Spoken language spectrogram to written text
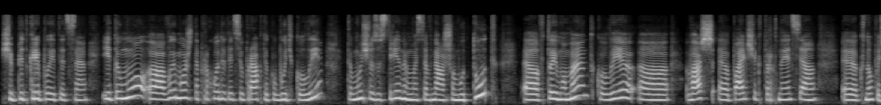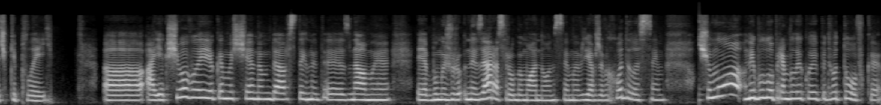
щоб підкріпити це. І тому ви можете проходити цю практику будь-коли, тому що зустрінемося в нашому тут е, в той момент, коли е, ваш е, пальчик торкнеться кнопочки play. А, якщо ви якимось чином да, встигнете з нами, е, бо ми ж не зараз робимо анонси, ми, я вже виходила з цим. Чому не було прям великої підготовки?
